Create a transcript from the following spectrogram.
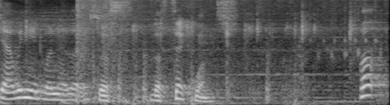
Yeah, we need one of those. The the thick ones. Well,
